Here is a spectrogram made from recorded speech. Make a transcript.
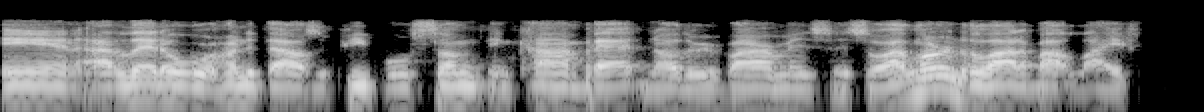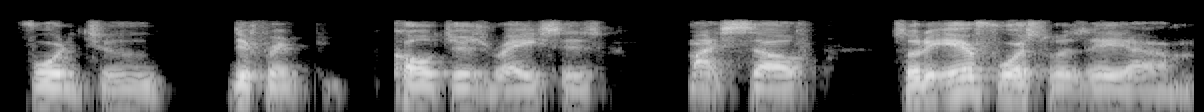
and I led over 100,000 people, some in combat and other environments. And so I learned a lot about life, fortitude, different cultures, races, myself. So the Air Force was a um,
